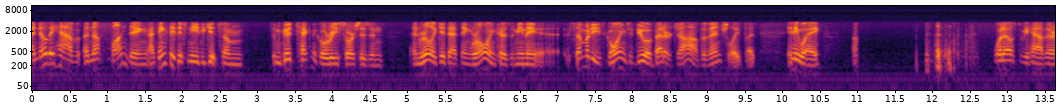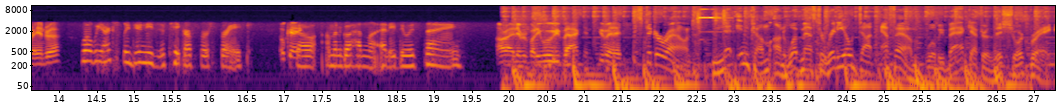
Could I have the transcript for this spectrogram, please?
I know they have enough funding. I think they just need to get some some good technical resources and and really get that thing rolling because I mean they somebody's going to do a better job eventually. But anyway, what else do we have there, Andrea? Well, we actually do need to take our first break. Okay. So I'm going to go ahead and let Eddie do his thing. All right, everybody, we'll be back in two minutes. Stick around. Net income on webmasterradio.fm. We'll be back after this short break.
